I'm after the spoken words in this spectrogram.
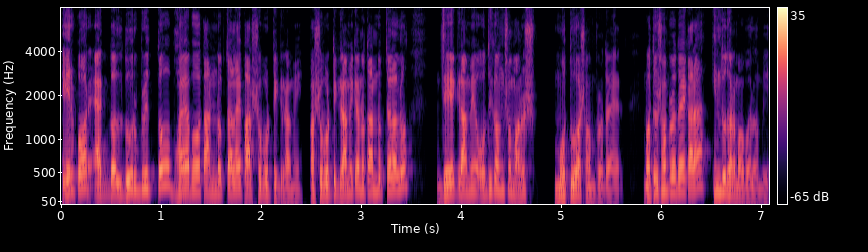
এরপর একদল দুর্বৃত্ত ভয়াবহ তাণ্ডব চালায় পার্শ্ববর্তী গ্রামে। পার্শ্ববর্তী গ্রামে কেন তাণ্ডব চালালো? যে গ্রামে অধিকাংশ মানুষ মতুয়া সম্প্রদায়ের। মতুয়া সম্প্রদায় কারা? হিন্দু ধর্মাবলম্বী।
